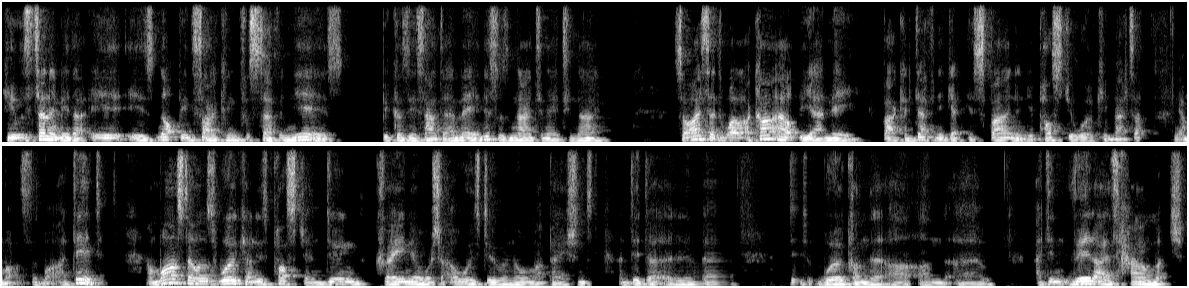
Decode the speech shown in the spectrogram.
he was telling me that he, he's not been cycling for seven years because he's had ME. And this was 1989. So I said, well, I can't help the ME, but I can definitely get your spine and your posture working better. Yeah. And that's what I did. And whilst I was working on his posture and doing cranial, which I always do in all my patients, and did a, a did work on the uh, on. Uh, I didn't realize how much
